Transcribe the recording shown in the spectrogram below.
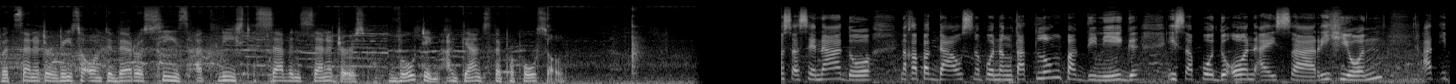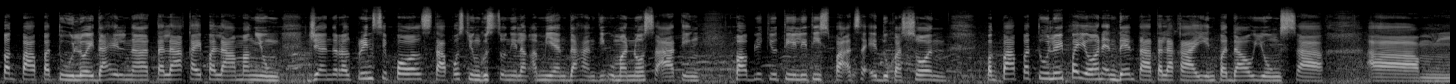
but Senator Risa Hontiveros sees at least seven senators voting against the proposal. sa Senado, nakapagdaos na po ng tatlong pagdinig. Isa po doon ay sa rehiyon at ipagpapatuloy dahil na talakay pa lamang yung general principles tapos yung gusto nilang amyendahan di umano sa ating public utilities pa at sa edukasyon. Pagpapatuloy pa yon and then tatalakayin pa daw yung sa um,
